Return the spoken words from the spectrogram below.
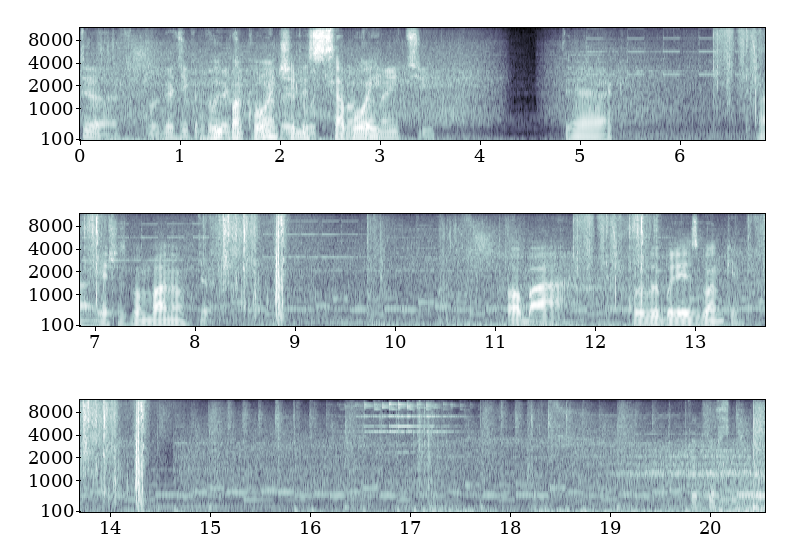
Так, погоди-ка, Вы погоди-ка, надо покончили с собой. найти. Так. А, я сейчас бомбану. Так. Оба. Вы выбыли из гонки. Piotrowski.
